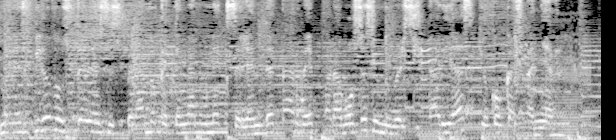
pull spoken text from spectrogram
Me despido de ustedes esperando que tengan una excelente tarde para Voces Universitarias Yoko Castañeda.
